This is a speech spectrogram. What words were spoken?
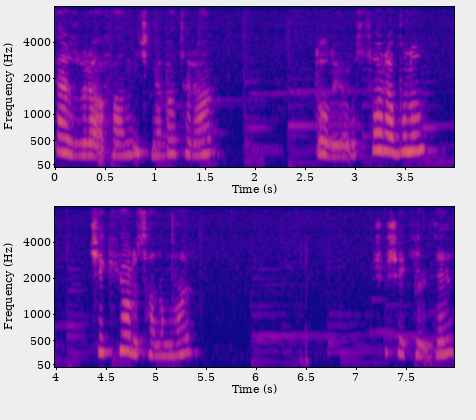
Her zürafanın içine batarak doluyoruz. Sonra bunu çekiyoruz hanımlar. Şu şekilde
